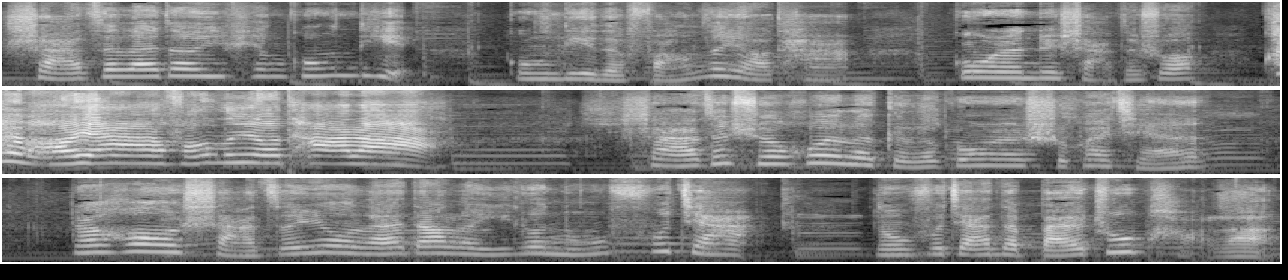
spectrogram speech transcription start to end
傻子来到一片工地，工地的房子要塌。工人对傻子说：“快跑呀，房子要塌啦！”傻子学会了，给了工人十块钱。然后傻子又来到了一个农夫家，农夫家的白猪跑了，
